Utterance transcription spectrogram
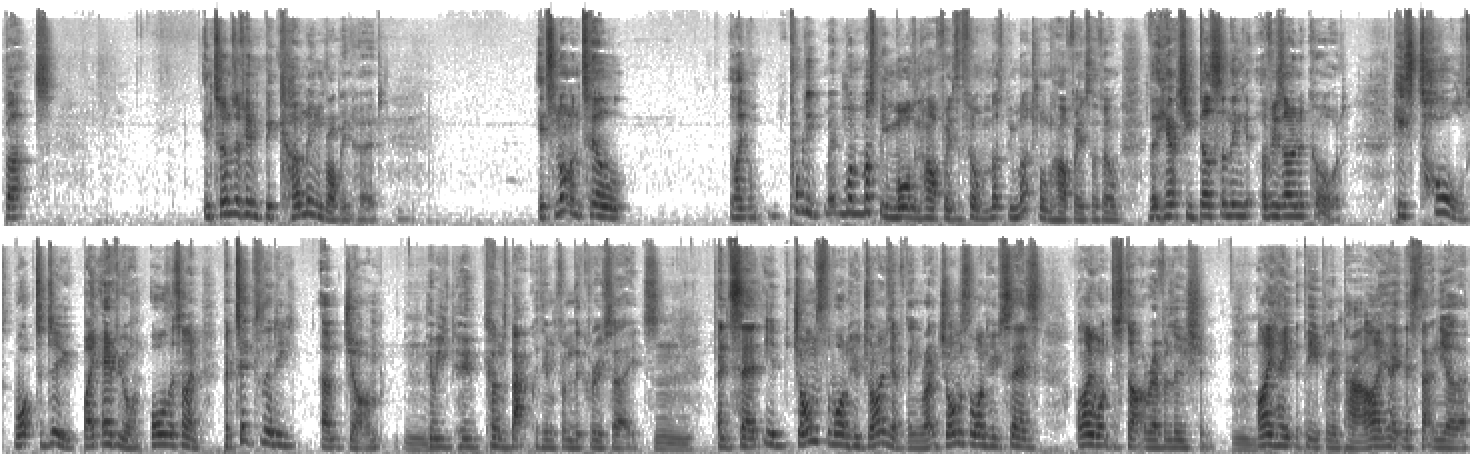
But in terms of him becoming Robin Hood, it's not until like probably it must be more than halfway into the film, must be much more than halfway into the film that he actually does something of his own accord. He's told what to do by everyone all the time, particularly um, John, who he, who comes back with him from the Crusades, and said, "John's the one who drives everything, right? John's the one who says." I want to start a revolution. I hate the people in power. I hate this, that, and the other.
